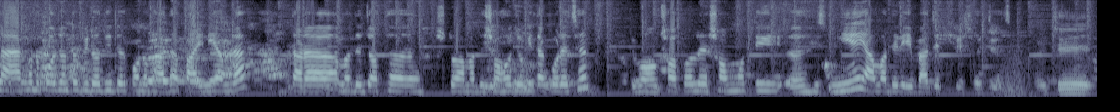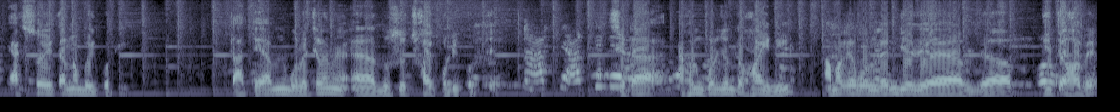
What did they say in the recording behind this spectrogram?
না এখনও পর্যন্ত বিরোধীদের কোনো বাধা পাইনি আমরা। তারা আমাদের যথেষ্ট আমাদের সহযোগিতা করেছেন এবং সকলের সম্মতি নিয়েই আমাদের এই বাজেট পেশ হয়েছে হয়েছে একশো একানব্বই কোটি। তাতে আমি বলেছিলাম দুশো ছয় কোটি করতে। সেটা এখন পর্যন্ত হয়নি। আমাকে বললেন যে দিতে হবে।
